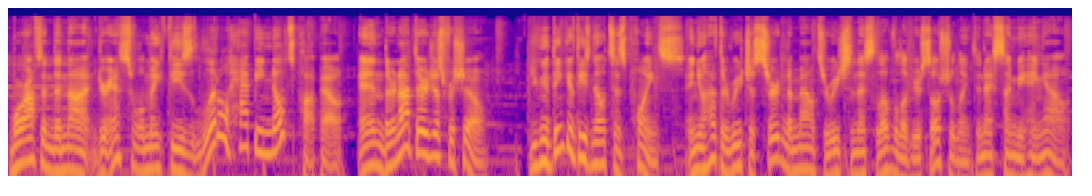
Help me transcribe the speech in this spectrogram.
More often than not, your answer will make these little happy notes pop out, and they're not there just for show. You can think of these notes as points, and you'll have to reach a certain amount to reach the next level of your social link the next time you hang out.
